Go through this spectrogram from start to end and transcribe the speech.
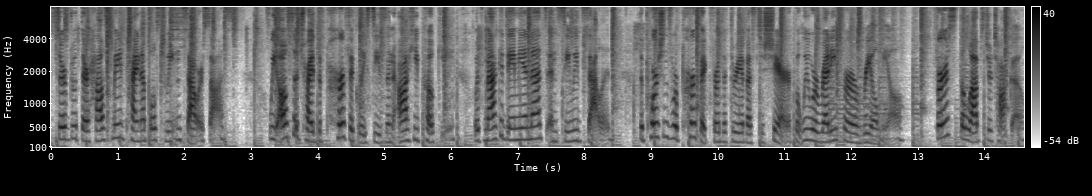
served with their house-made pineapple sweet and sour sauce. We also tried the perfectly seasoned ahi poke, with macadamia nuts and seaweed salad. The portions were perfect for the three of us to share, but we were ready for a real meal. First, the lobster taco.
